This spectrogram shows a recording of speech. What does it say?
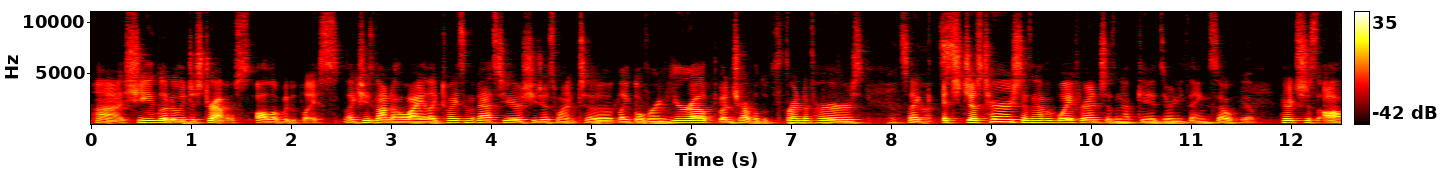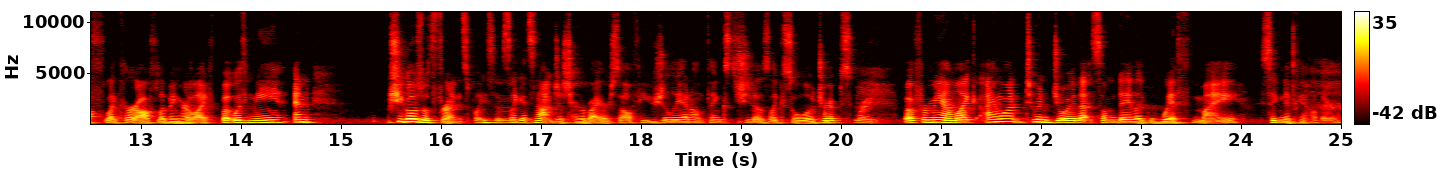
uh, she literally just travels all over the place. Like she's gone to Hawaii like twice in the past year. She just went to like over in Europe and traveled with a friend of hers. That's like nuts. it's just her. She doesn't have a boyfriend. She doesn't have kids or anything. So Yep. her, it's just off like her off living her life. But with me and she goes with friends places. Mm-hmm. Like it's not just her by herself. Usually I don't think she does like solo trips. right. But for me, I'm like, I want to enjoy that someday, like with my significant other.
